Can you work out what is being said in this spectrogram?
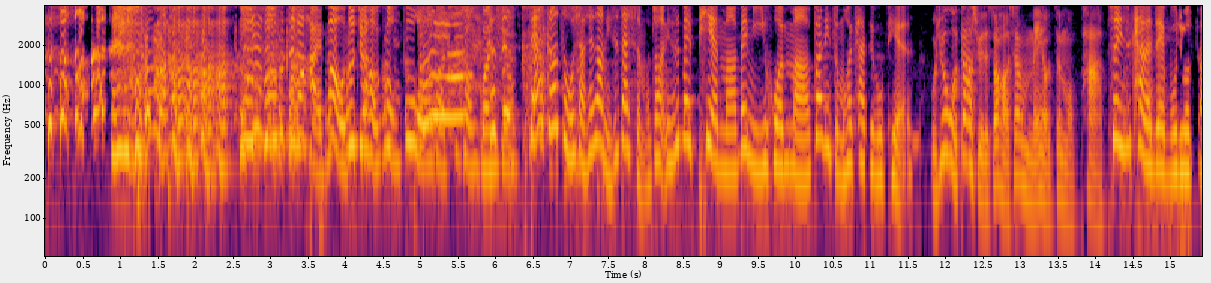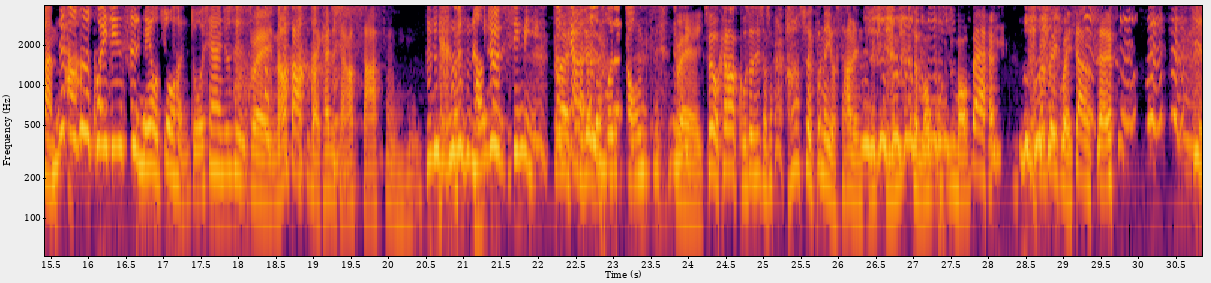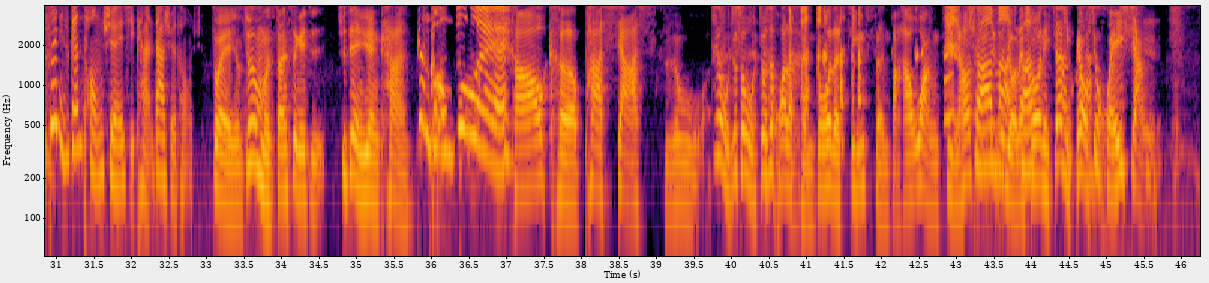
我现在光是看到海报，我都觉得好恐怖哦！我把视窗关可是，等下鸽子，我想先知道你是在什么状态？你是被骗吗？被迷昏吗？不然你怎么会看这部片？我觉得我大学的时候好像没有这么怕，所以是看了这一部就算。那时候是不是亏心事没有做很多？现在就是对，然后大四才开始想要杀父母，然后就心里种下了恶魔的种子。对，所以我看到哭声就想说啊，所以不能有杀人之心，怎么怎么办？会被鬼上身。所以你是跟同学一起看，大学同学？对，就是我们三四个一起去电影院看，更恐怖哎，超可怕，吓死我！因为我就说我就是花了很多的精神把它忘记，然后一直有人说你这样你给我去回想，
